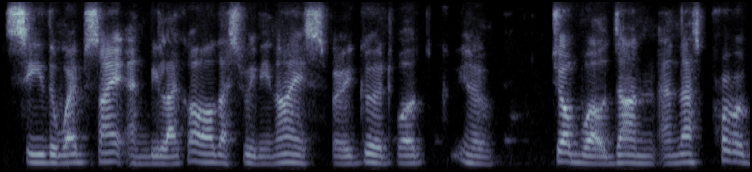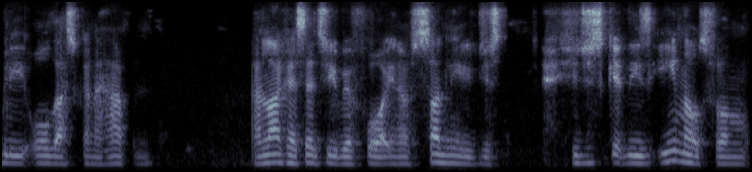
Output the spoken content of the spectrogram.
see the website and be like, oh, that's really nice, very good. Well, you know, job well done, and that's probably all that's going to happen. And like I said to you before, you know, suddenly you just you just get these emails from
